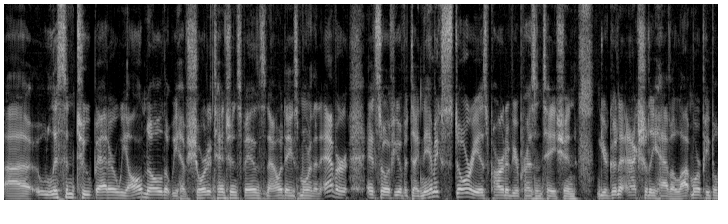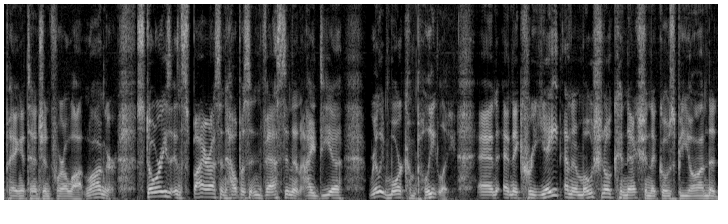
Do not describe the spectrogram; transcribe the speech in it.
uh, listened to better. We all know that we have short attention spans nowadays more than ever, and so if you have a dynamic story as part of your presentation, you're going to actually have a lot more people paying attention for a lot longer. Stories inspire us and help us invest in an idea really more completely, and and they create an emotional connection that goes beyond a,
